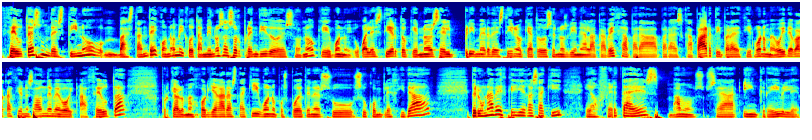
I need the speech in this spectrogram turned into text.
Ceuta es un destino bastante económico. También nos ha sorprendido eso, ¿no? Que, bueno, igual es cierto que no es el primer destino que a todos se nos viene a la cabeza para, para escaparte y para decir, bueno, me voy de vacaciones, ¿a dónde me voy? A Ceuta, porque a lo mejor llegar hasta aquí, bueno, pues puede tener su, su complejidad. Pero una vez que llegas aquí, la oferta es vamos, o sea, increíble.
